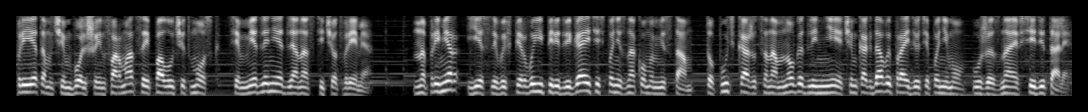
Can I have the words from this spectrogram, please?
При этом, чем больше информации получит мозг, тем медленнее для нас течет время. Например, если вы впервые передвигаетесь по незнакомым местам, то путь кажется намного длиннее, чем когда вы пройдете по нему, уже зная все детали.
